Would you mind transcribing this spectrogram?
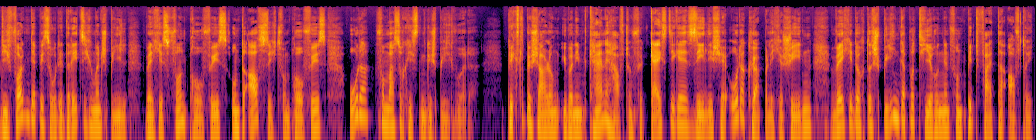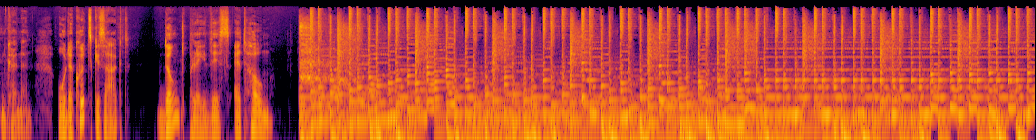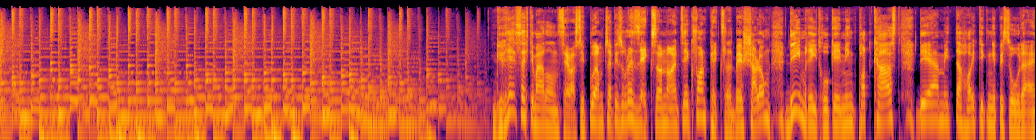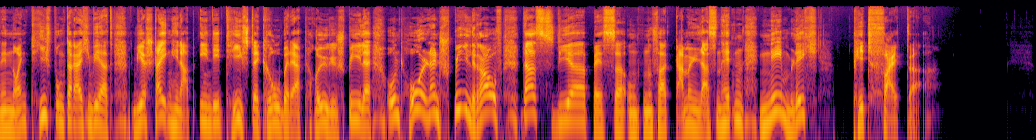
Die folgende Episode dreht sich um ein Spiel, welches von Profis, unter Aufsicht von Profis oder von Masochisten gespielt wurde. Pixelbeschallung übernimmt keine Haftung für geistige, seelische oder körperliche Schäden, welche durch das Spielen der Portierungen von Pitfighter auftreten können. Oder kurz gesagt, don't play this at home. Grüß euch die Madeln, servus die Burm zur Episode 96 von Pixelbeschallung, dem Retro Gaming Podcast, der mit der heutigen Episode einen neuen Tiefpunkt erreichen wird. Wir steigen hinab in die tiefste Grube der Prügelspiele und holen ein Spiel rauf, das wir besser unten vergammeln lassen hätten, nämlich Pitfighter.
